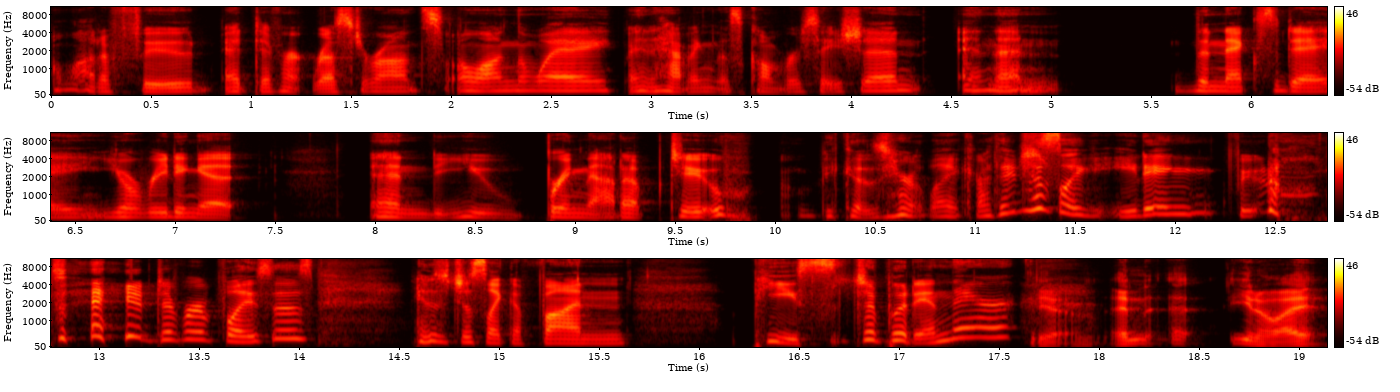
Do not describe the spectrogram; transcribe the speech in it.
a lot of food at different restaurants along the way and having this conversation and then the next day you're reading it and you bring that up too because you're like are they just like eating food all day at different places it was just like a fun piece to put in there Yeah, and uh, you know, I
